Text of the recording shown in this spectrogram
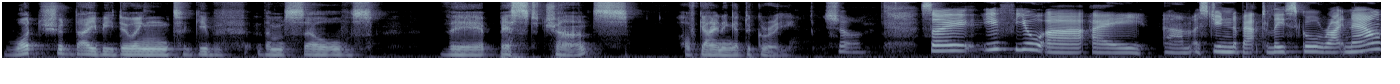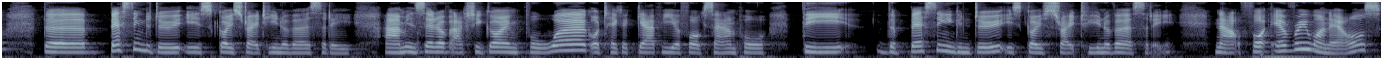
What should they be doing to give themselves their best chance of gaining a degree? Sure. So, if you are a, um, a student about to leave school right now, the best thing to do is go straight to university. Um, instead of actually going for work or take a gap year, for example, the the best thing you can do is go straight to university. Now, for everyone else,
